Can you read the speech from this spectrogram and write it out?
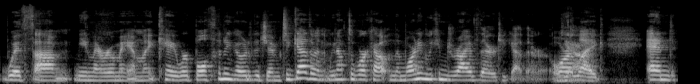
with um, me and my roommate, I'm like, okay, we're both gonna go to the gym together, and we don't have to work out in the morning. We can drive there together, or Yeah. like, and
